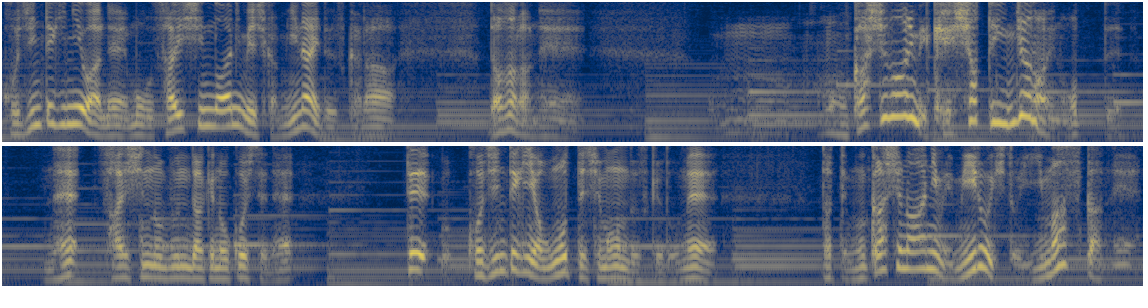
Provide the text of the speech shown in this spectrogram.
個人的にはね、もう最新のアニメしか見ないですから、だからね、昔のアニメ消しちゃっていいんじゃないのってね最新の分だけ残してね。って個人的には思ってしまうんですけどね。だって昔のアニメ見る人いますかね？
